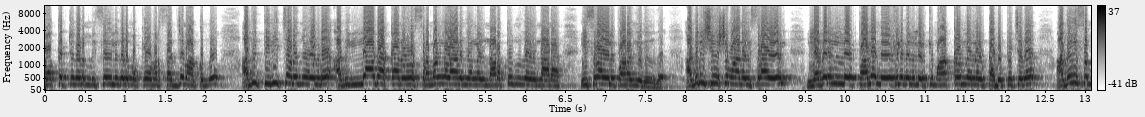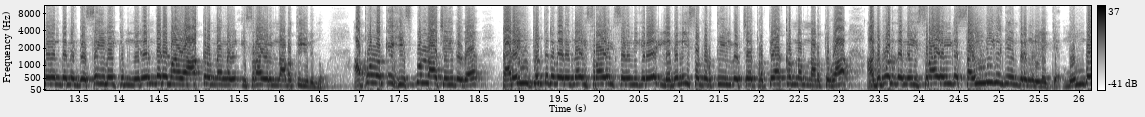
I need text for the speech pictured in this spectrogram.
റോക്കറ്റുകളും മിസൈലുകളും ഒക്കെ അവർ സജ്ജമാക്കുന്നു. അത് തിരിച്ചറിഞ്ഞുകൊണ്ട് അത് ഇല്ലാതാക്കാനുള്ള ശ്രമങ്ങളാണ് ഞങ്ങൾ നടത്തുന്നത് എന്നാണ് ഇസ്രായേൽ പറഞ്ഞിരുന്നത്. അതിനുശേഷമാണ് ഇസ്രായേൽ ലെബനനിലെ പല മേഖലകളിലേക്കും ആക്രമണങ്ങൾ കടുപ്പിച്ചത് അതേസമയം തന്നെ ഗസയിലേക്കും നിരന്തരമായ ആക്രമണങ്ങൾ ഇസ്രായേൽ നടത്തിയിരുന്നു. അപ്പോഴൊക്കെ ഹിസ്ബുള്ള ചെയ്തത് കരയുദ്ധത്തിന് വരുന്ന ഇസ്രായേൽ സൈനികരെ ലെബനീസ് അതിർത്തിയിൽ വെച്ച് പ്രത്യാക്രമണം നടത്തുക അതുപോലെ തന്നെ ഇസ്രായേലിന്റെ സൈനിക കേന്ദ്രങ്ങളിലേക്ക്. മുമ്പ്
